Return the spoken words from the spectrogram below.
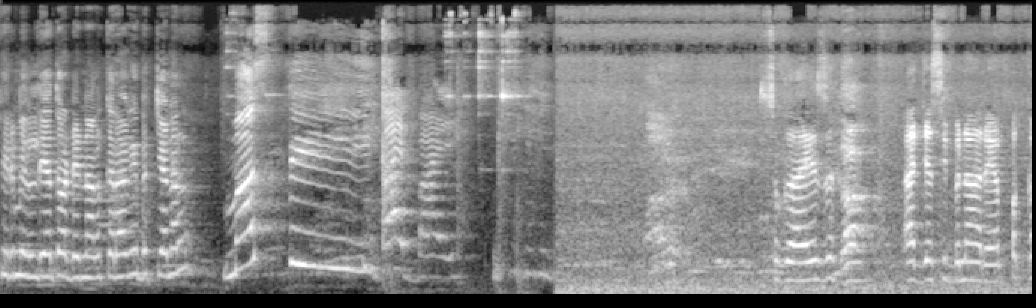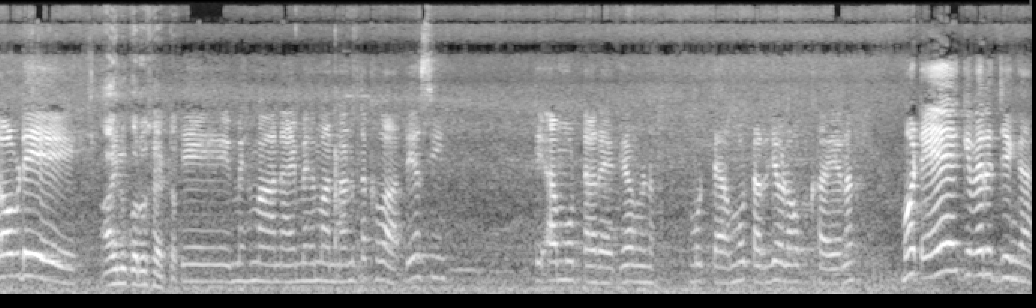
ਫਿਰ ਮਿਲਦੇ ਆ ਤੁਹਾਡੇ ਨਾਲ ਕਰਾਂਗੇ ਬੱਚਿਆਂ ਨਾਲ। ਮਸਤੀ। ਬਾਏ ਬਾਏ ਸੋ ਗਾਇਜ਼ ਅੱਜ ਅਸੀਂ ਬਣਾ ਰਹੇ ਹਾਂ ਪਕੌੜੇ। ਆਈ ਨੂੰ ਕਰੋ ਸੈੱਟ ਤੇ ਮਹਿਮਾਨ ਆਏ ਮਹਿਮਾਨਾਂ ਨੂੰ ਤਾਂ ਖਵਾਤੇ ਅਸੀਂ। ਤੇ ਆ ਮੋਟਾ ਰਹਿ ਗਿਆ ਹੁਣ। ਮੋਟਾ ਮੋਟਾ ਰਜਾਉਣਾ ਔਖਾ ਹੈ ਨਾ। ਮੋਟੇ ਕਿਵੇਂ ਰੱਜੇਗਾ?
